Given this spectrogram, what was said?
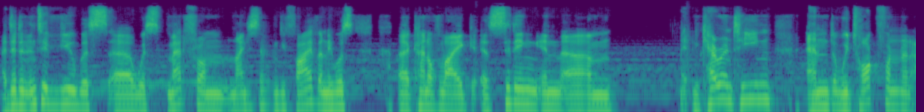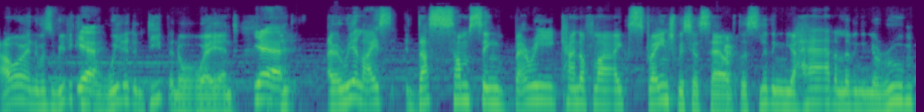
I did an interview with uh, with Matt from 1975, and he was uh, kind of like uh, sitting in. Um, in quarantine and we talked for an hour and it was really kind yeah. of weird and deep in a way and yeah and I realized it does something very kind of like strange with yourself this living in your head and living in your room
